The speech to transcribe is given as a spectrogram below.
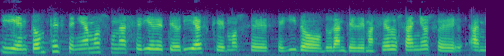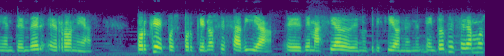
Y entonces teníamos una serie de teorías que hemos eh, seguido durante demasiados años, eh, a mi entender, erróneas. ¿Por qué? Pues porque no se sabía eh, demasiado de nutrición. Entonces éramos,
